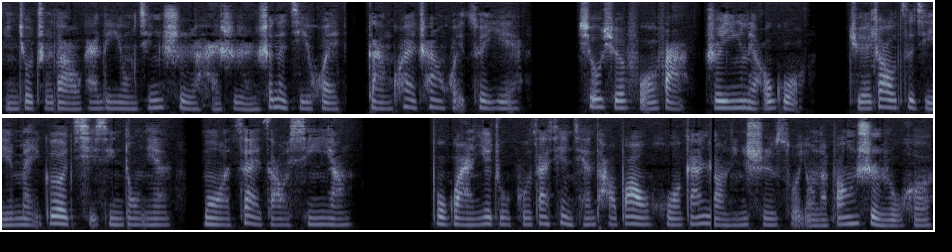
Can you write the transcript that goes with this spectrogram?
您就知道该利用今世还是人生的机会，赶快忏悔罪业，修学佛法，知因了果，觉照自己每个起心动念，莫再造新殃。不管业主菩萨现前讨报或干扰您时所用的方式如何，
